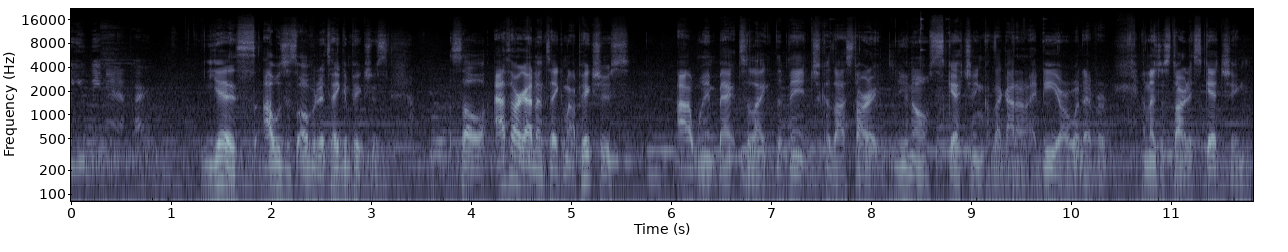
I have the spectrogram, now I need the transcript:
You being a park? Yes, I was just over there taking pictures. So after I got done taking my pictures, I went back to like the bench because I started, you know, sketching because I got an idea or whatever, and I just started sketching.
